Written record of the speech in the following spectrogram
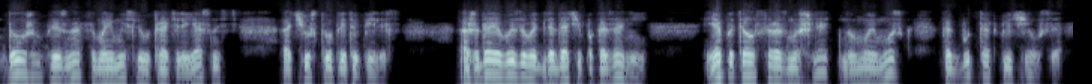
Должен признаться, мои мысли утратили ясность, а чувства притупились. Ожидая вызова для дачи показаний, я пытался размышлять, но мой мозг как будто отключился —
